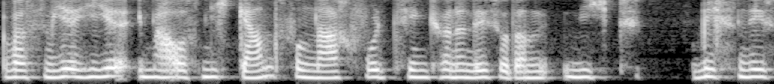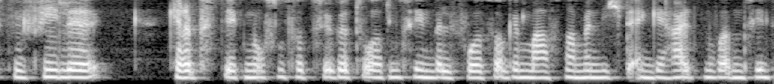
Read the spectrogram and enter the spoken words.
was wir hier im Haus nicht ganz so nachvollziehen können ist oder nicht wissen ist, wie viele Krebsdiagnosen verzögert worden sind, weil Vorsorgemaßnahmen nicht eingehalten worden sind,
